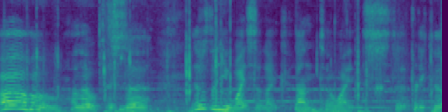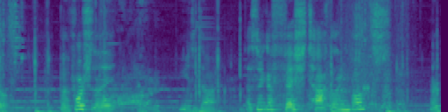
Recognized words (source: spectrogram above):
Oh, hello. This is a this is the new wights that like Santa wights. They're pretty cool. But unfortunately, you need to die. Let's make a fish tackling box. Or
